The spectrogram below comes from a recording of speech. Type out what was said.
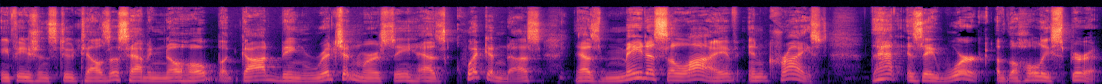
Ephesians 2 tells us, having no hope, but God, being rich in mercy, has quickened us, has made us alive in Christ. That is a work of the Holy Spirit.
